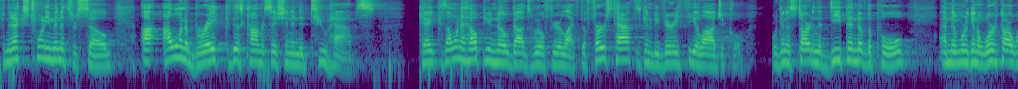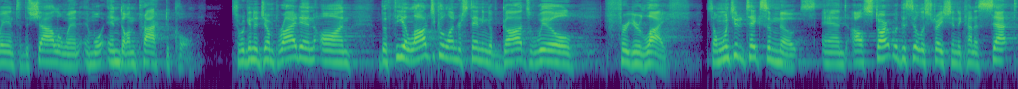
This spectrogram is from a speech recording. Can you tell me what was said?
For the next 20 minutes or so, I, I want to break this conversation into two halves, okay? Because I want to help you know God's will for your life. The first half is going to be very theological. We're going to start in the deep end of the pool, and then we're going to work our way into the shallow end, and we'll end on practical. So we're going to jump right in on the theological understanding of God's will for your life. So I want you to take some notes, and I'll start with this illustration to kind of set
